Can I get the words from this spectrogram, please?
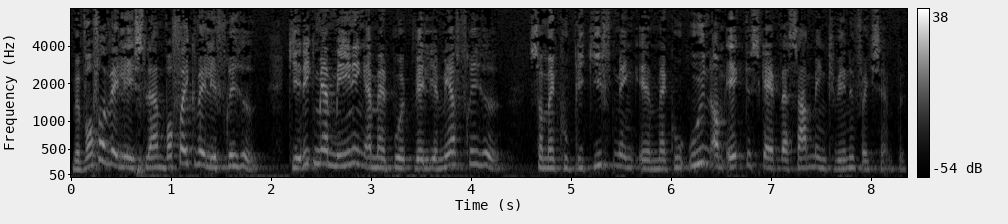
Men hvorfor vælge islam? Hvorfor ikke vælge frihed? Giver det ikke mere mening, at man burde vælge mere frihed, så man kunne blive gift med en, øh, man kunne uden om ægteskab være sammen med en kvinde for eksempel?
